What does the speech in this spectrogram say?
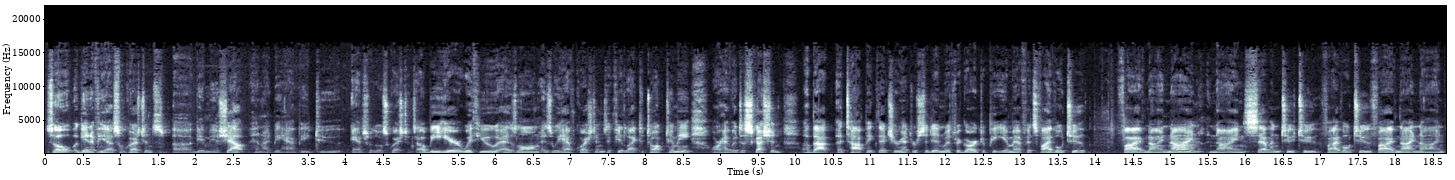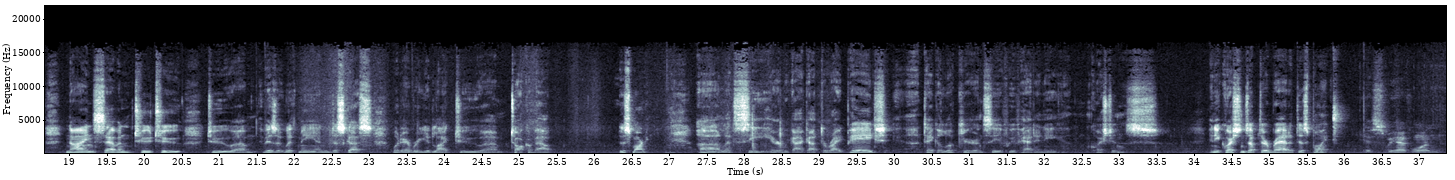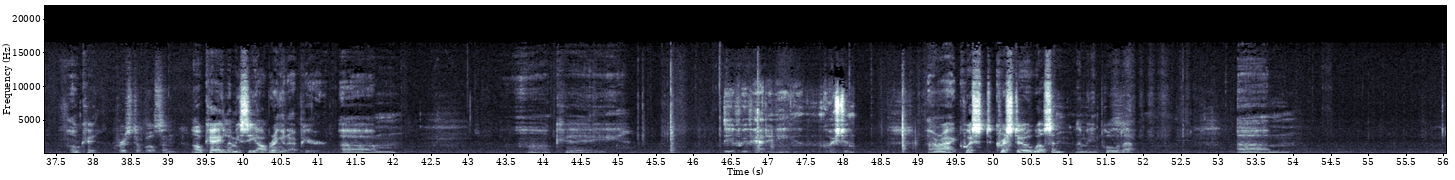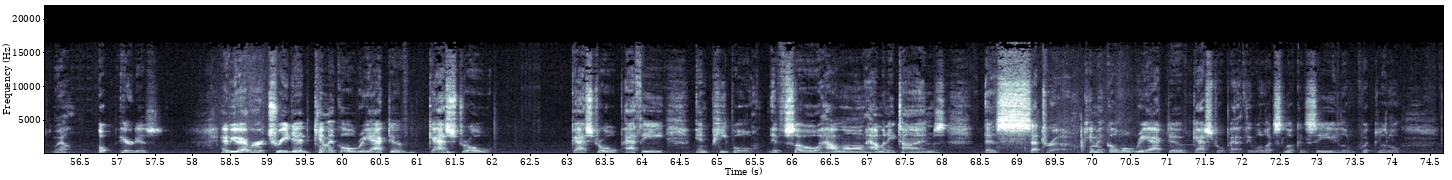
So, again, if you have some questions, uh, give me a shout and I'd be happy to answer those questions. I'll be here with you as long as we have questions. If you'd like to talk to me or have a discussion about a topic that you're interested in with regard to PEMF, it's 502 599 9722. 502 599 9722 to um, visit with me and discuss whatever you'd like to uh, talk about this morning. Uh, let's see here. We got, got the right page. Uh, take a look here and see if we've had any questions. Any questions up there, Brad, at this point? Yes, we have one. Okay. Krista Wilson. Okay, let me see. I'll bring it up here. Um, okay. See if we've had any questions. All right, Quist, Krista Wilson. Let me pull it up. Um, well, oh, here it is. Have you ever treated chemical reactive gastro gastropathy in people? If so, how long, how many times, etc. Chemical reactive gastropathy. Well, let's look and see a little quick little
